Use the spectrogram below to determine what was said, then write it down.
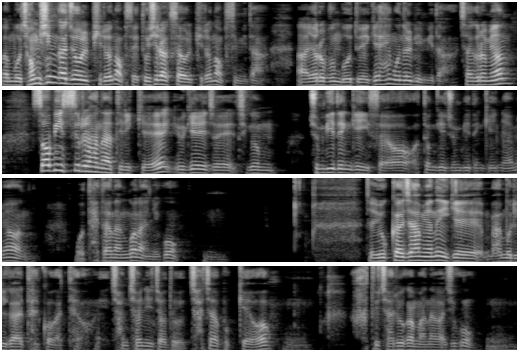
어, 뭐 점심 가져올 필요는 없어요. 도시락 싸올 필요는 없습니다. 아, 여러분 모두에게 행운을 빕니다. 자, 그러면 서비스를 하나 드릴게. 이게 이제 지금 준비된 게 있어요. 어떤 게 준비된 게 있냐면 뭐 대단한 건 아니고 음. 자, 요까지 하면은 이게 마무리가 될 것 같아요. 천천히 저도 찾아볼게요. 음. 하도 자료가 많아가지고 음.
